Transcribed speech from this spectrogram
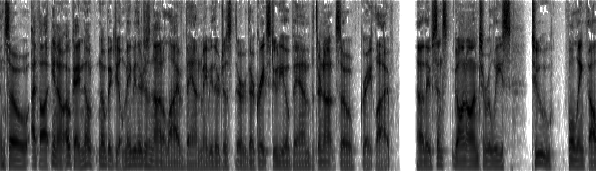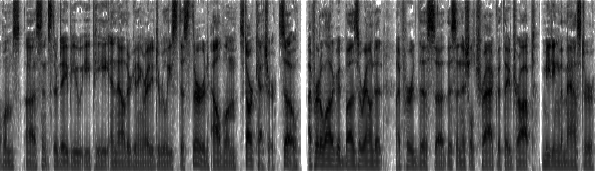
And so I thought, you know, okay, no, no big deal. Maybe they're just not a live band. Maybe they're just they're they're a great studio band, but they're not so great live. Uh, they've since gone on to release two full length albums uh, since their debut EP, and now they're getting ready to release this third album, Starcatcher. So I've heard a lot of good buzz around it. I've heard this uh, this initial track that they've dropped, "Meeting the Master."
